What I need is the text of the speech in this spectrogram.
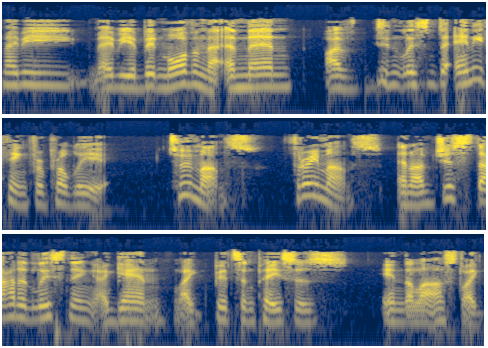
maybe, maybe a bit more than that. And then I didn't listen to anything for probably two months, three months, and I've just started listening again, like bits and pieces in the last like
